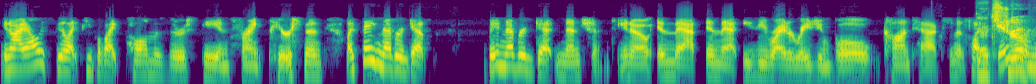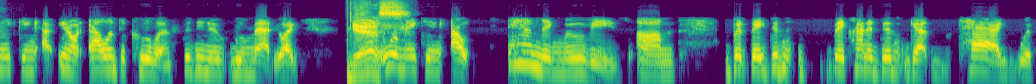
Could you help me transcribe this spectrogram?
you know, I always feel like people like Paul Mazursky and Frank Pierson, like they never get, they never get mentioned, you know, in that in that Easy Rider Raging Bull context. And it's like That's they true. were making, you know, Alan Pakula and Sidney Lumet, like Yes. they were making outstanding movies um but they didn't they kind of didn't get tagged with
